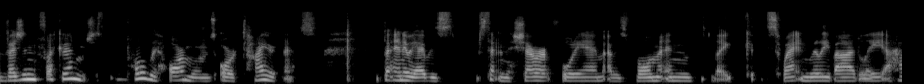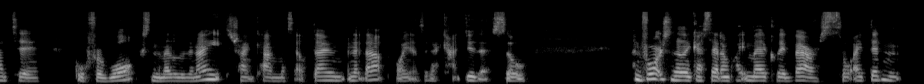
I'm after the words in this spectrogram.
vision flickering, which is probably hormones or tiredness. But anyway, I was sitting in the shower at 4 a.m. I was vomiting, like sweating really badly. I had to go for walks in the middle of the night to try and calm myself down. And at that point, I was like, I can't do this. So, unfortunately, like I said, I'm quite medically adverse. So, I didn't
